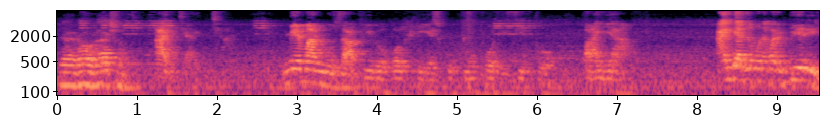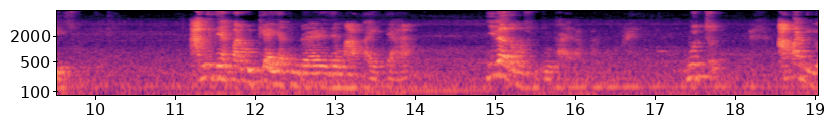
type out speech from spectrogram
roll, action. আচ্ছা আচ্ছা মেহমান মুসাফির হল খেয়েস কুটুম পরিচিত পাইয়া আইয়া যেমন এবার বিয়ে রিলিজ আমি যে একবার উঠি আইয়া তোমরা যে মাথাইটা ইলা যেমন সুযোগ পায় না বুঝছ আমার দিকে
